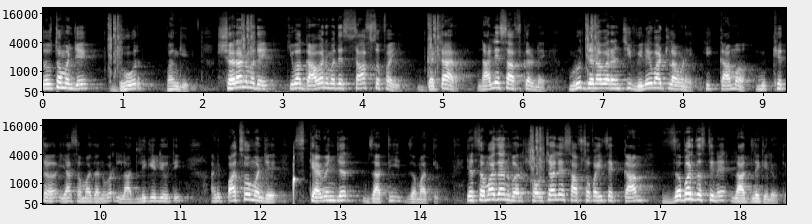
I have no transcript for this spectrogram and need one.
चौथं म्हणजे ढोर भंगी. शहरांमध्ये किंवा गावांमध्ये साफसफाई गटार नाले साफ करणे मृत जनावरांची विल्हेवाट लावणे ही कामं मुख्यतः या समाजांवर लादली गेली होती. आणि पाचवं म्हणजे स्कॅवेंजर जाती जमाती. या समाजांवर शौचालय साफसफाईचे काम जबरदस्तीने लादले गेले होते.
